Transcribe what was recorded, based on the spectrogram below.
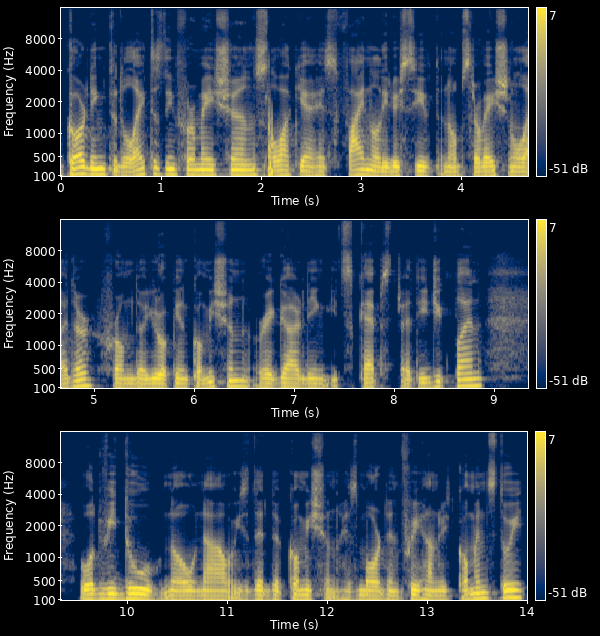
According to the latest information, Slovakia has finally received an observational letter from the European Commission regarding its CAP strategic plan. What we do know now is that the Commission has more than 300 comments to it,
